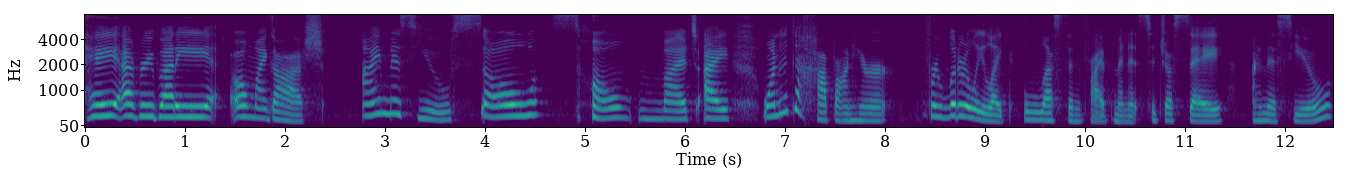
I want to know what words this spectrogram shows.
Hey, everybody. Oh my gosh. I miss you so, so much. I wanted to hop on here for literally like less than five minutes to just say, I miss you.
